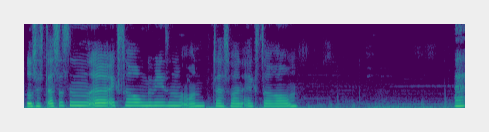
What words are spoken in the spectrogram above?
So, das heißt, das ist ein äh, extra Raum gewesen und das war ein extra Raum. Hä?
